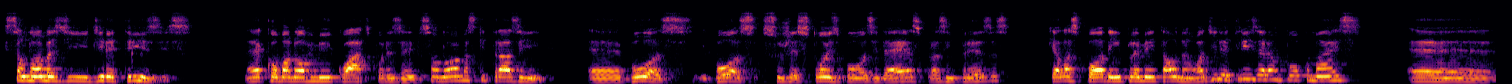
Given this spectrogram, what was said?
que são normas de diretrizes, né, como a 9004, por exemplo. São normas que trazem é, boas, boas sugestões, boas ideias para as empresas, que elas podem implementar ou não. A diretriz era um pouco mais é,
